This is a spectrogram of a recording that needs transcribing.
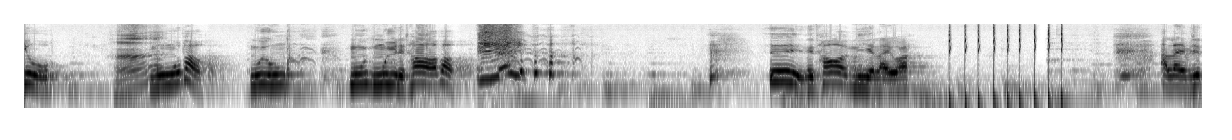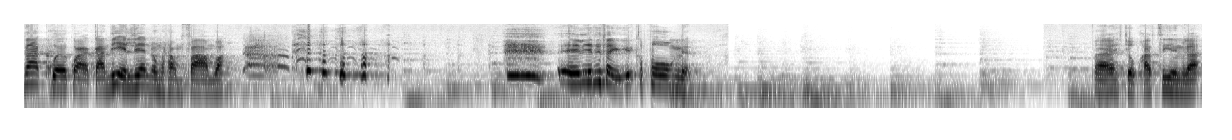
อยู่ Huh? งูเปล่างูงูงูงูอยู่ในท่อเปล่า เฮ้ยในท่อมีอะไรวะ อะไรมันจะน่ากลัวกว่าการที่เอเลี่ยนลงมาทำฟาร์มวะ เอเลี่ยนที่ใส่กระโปรงเนี่ย ไปจบคัสซีนไปแล้ว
